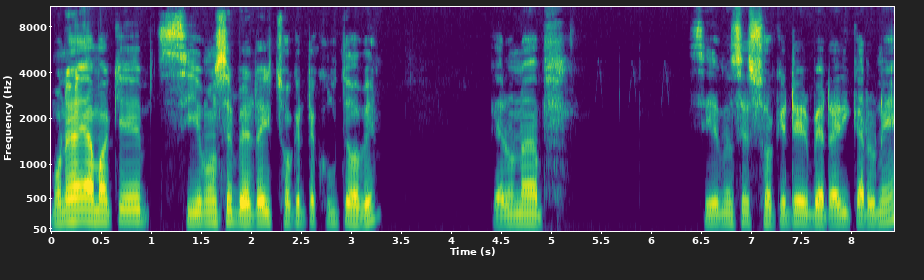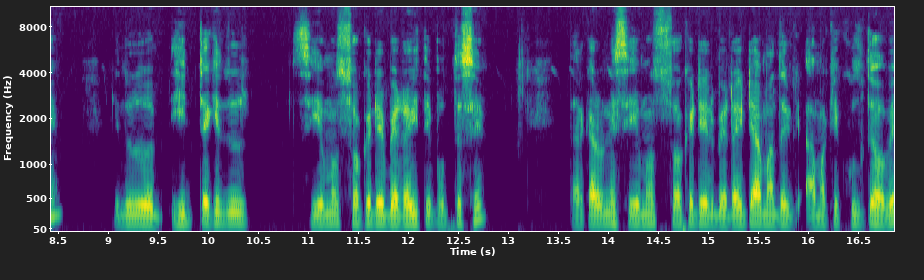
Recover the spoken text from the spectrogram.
মনে হয় আমাকে সিএমএসের ব্যাটারির সকেটটা খুলতে হবে। কেননা সিএমএস এর সকেটের ব্যাটারির কারণে কিন্তু হিটটা কিন্তু সিএমএস সকেটের ব্যাটারিতে পড়তেছে। তার কারণে সিএমএস সকেটের ব্যাটারিটা আমাদের, আমাকে খুলতে হবে।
